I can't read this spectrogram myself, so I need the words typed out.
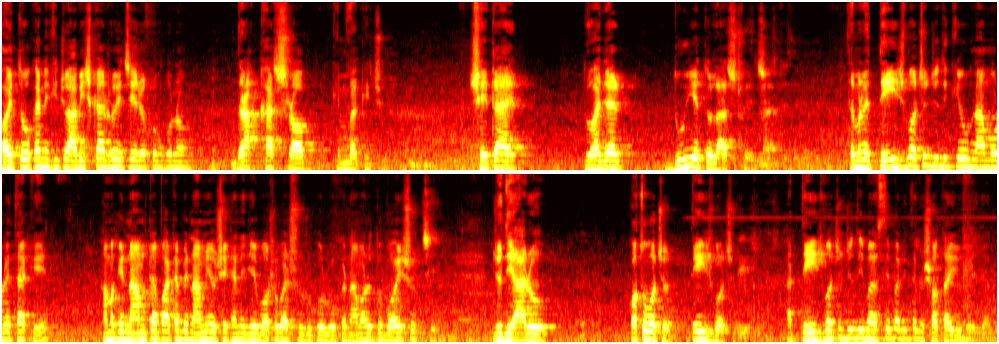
হয়তো ওখানে কিছু আবিষ্কার হয়েছে এরকম কোনো দ্রাক্ষাস্রব কিংবা কিছু। সেটায় দু হাজার দুইয়ে তো লাস্ট হয়েছে। তার মানে তেইশ বছর যদি কেউ না মরে থাকে আমাকে নামটা পাঠাবেন আমিও সেখানে যে বসবাস শুরু করব কারণ আমারও তো বয়স হচ্ছে। যদি আরও কত বছর? তেইশ বছর। আর তেইশ বছর যদি বাঁচতে পারি তাহলে শতায়ু হয়ে যাবে।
